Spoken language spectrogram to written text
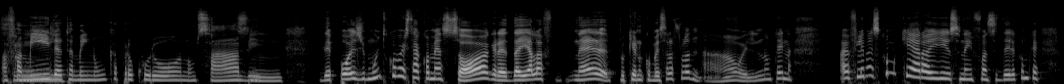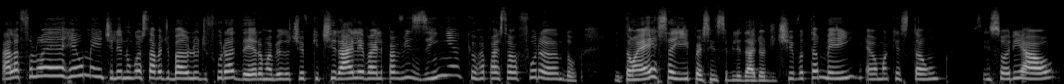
A Sim. família também nunca procurou, não sabe. Sim. Depois de muito conversar com a minha sogra, daí ela, né, porque no começo ela falou, não, ele não tem nada. Aí eu falei, mas como que era isso na infância dele? Como que... é?" Aí ela falou, é, realmente, ele não gostava de barulho de furadeira. Uma vez eu tive que tirar e levar ele para a vizinha que o rapaz estava furando. Então, essa hipersensibilidade auditiva também é uma questão sensorial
